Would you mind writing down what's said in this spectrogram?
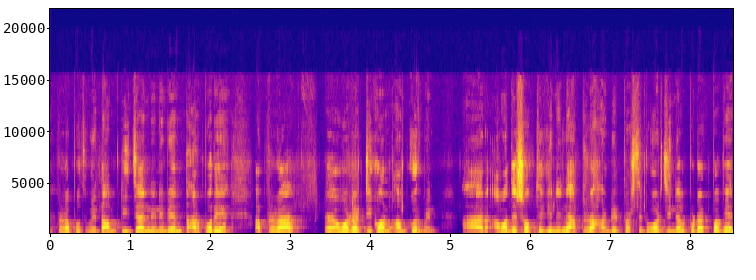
আপনারা প্রথমে দামটি জানিয়ে নেবেন, তারপরে আপনারা অর্ডারটি কনফার্ম করবেন। আর আমাদের সব থেকে নিলে আপনারা হান্ড্রেড পার্সেন্ট অরিজিনাল প্রোডাক্ট পাবেন।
